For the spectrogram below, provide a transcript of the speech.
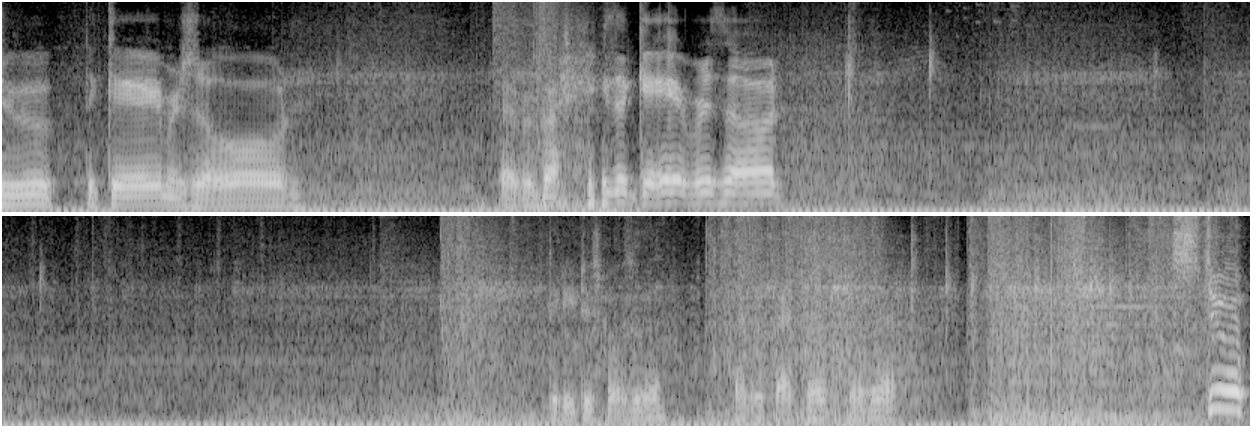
To the gamer zone. Everybody, the gamer zone. Did he dispose of it back there? Over there. Stupid!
